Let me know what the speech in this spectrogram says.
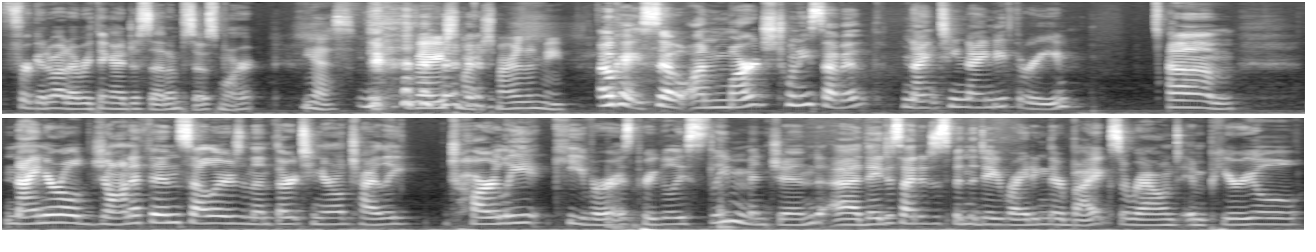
forget about everything I just said. I'm so smart. Yes, very smart, smarter than me. Okay, so on March 27th, 1993, um, nine-year-old Jonathan Sellers and then 13-year-old Charlie Charlie Keever, as previously mentioned, uh, they decided to spend the day riding their bikes around Imperial,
